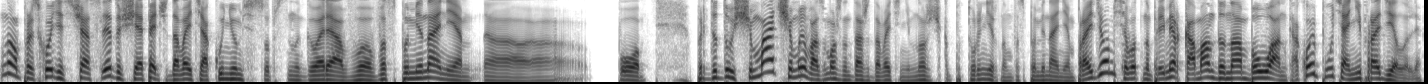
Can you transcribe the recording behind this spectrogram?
Но происходит сейчас следующее. Опять же, давайте окунемся, собственно говоря, в воспоминания а, по предыдущим матчам. И, возможно, даже давайте немножечко по турнирным воспоминаниям пройдемся. Вот, например, команда Number One. Какой путь они проделали?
